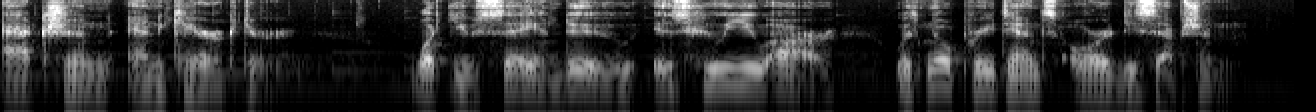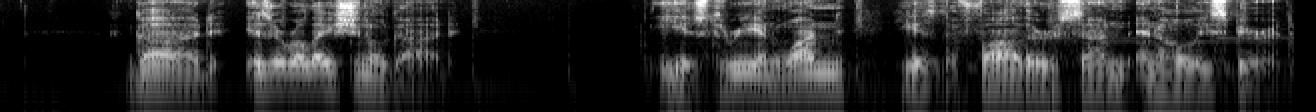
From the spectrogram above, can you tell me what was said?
action, and character. What you say and do is who you are with no pretense or deception. God is a relational God. He is three in one. He is the Father, Son, and Holy Spirit.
